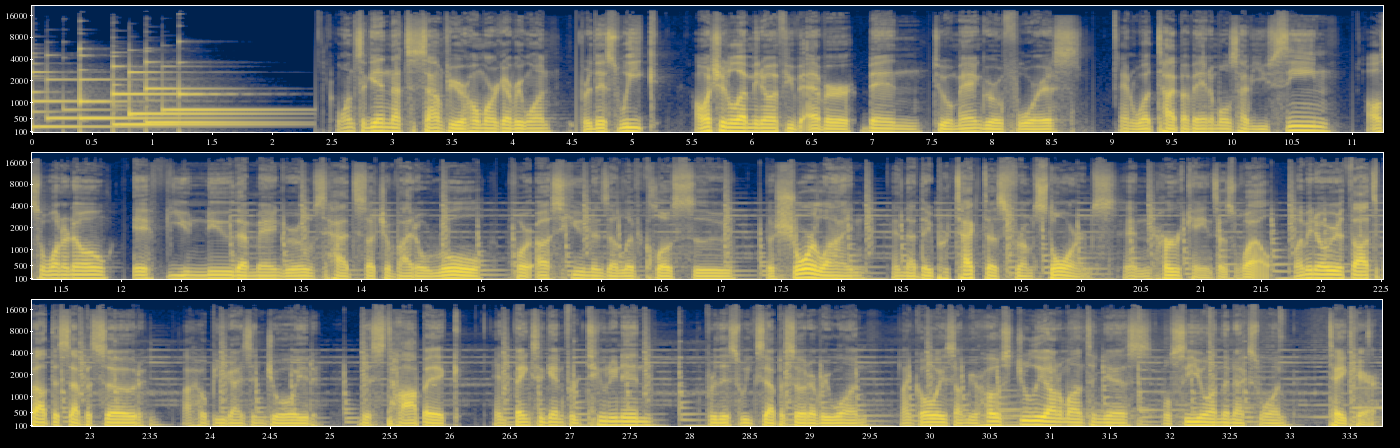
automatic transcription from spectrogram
Once again, that's a sound for your homework, everyone. For this week, I want you to let me know if you've ever been to a mangrove forest and what type of animals have you seen also, want to know if you knew that mangroves had such a vital role for us humans that live close to the shoreline and that they protect us from storms and hurricanes as well. Let me know your thoughts about this episode. I hope you guys enjoyed this topic. And thanks again for tuning in for this week's episode, everyone. Like always, I'm your host, Giuliano Montañez. We'll see you on the next one. Take care.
